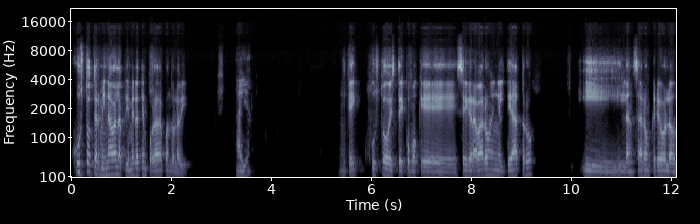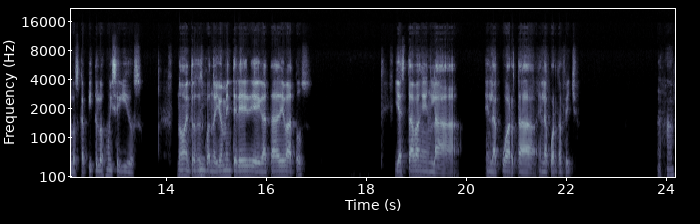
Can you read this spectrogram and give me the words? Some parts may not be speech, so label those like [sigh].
Justo terminaba la primera temporada cuando la vi. Ah, ya. Ok, justo este, como que se grabaron en el teatro y lanzaron, creo, los capítulos muy seguidos. ¿no? Entonces, cuando yo me enteré de Gatada de Vatos, ya estaban en la, en la, cuarta, en la cuarta fecha. Ajá.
